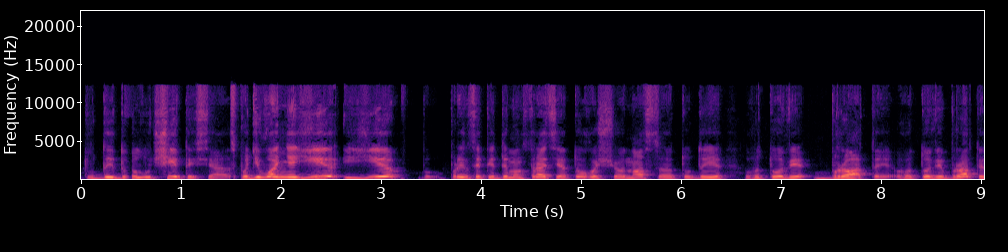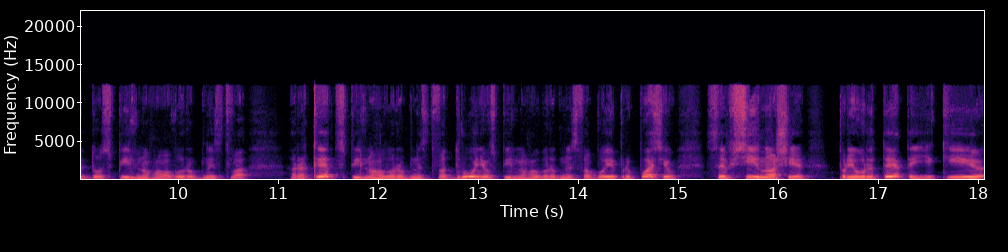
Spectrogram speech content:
туди долучитися. Сподівання є, і є, в принципі, демонстрація того, що нас е, туди готові брати, готові брати до спільного виробництва ракет, спільного виробництва дронів, спільного виробництва боєприпасів. Це всі наші пріоритети, які е,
